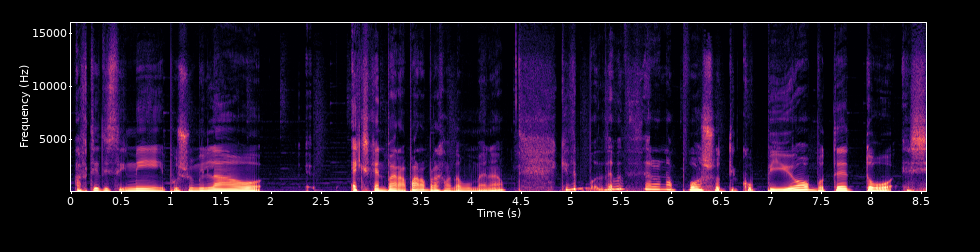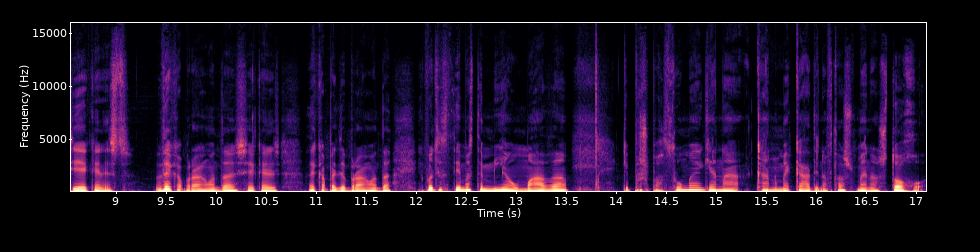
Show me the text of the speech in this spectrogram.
αυτή τη στιγμή που σου μιλάω έχεις κάνει παραπάνω πράγματα από μένα και δεν, δεν θέλω να ποσοτικοποιώ ποτέ το εσύ έκανες 10 πράγματα, εσύ έκανες 15 πράγματα. Υπότιτλοι είμαστε μία ομάδα και προσπαθούμε για να κάνουμε κάτι, να φτάσουμε ένα στόχο.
